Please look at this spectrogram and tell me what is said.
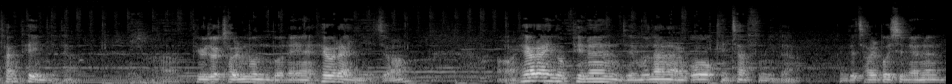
상태입니다. 아, 비교적 젊은 분의 헤어라인이죠. 어, 헤어라인 높이는 이제 무난하고 괜찮습니다. 근데 잘 보시면은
